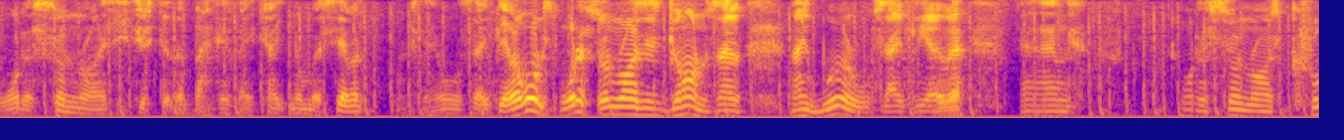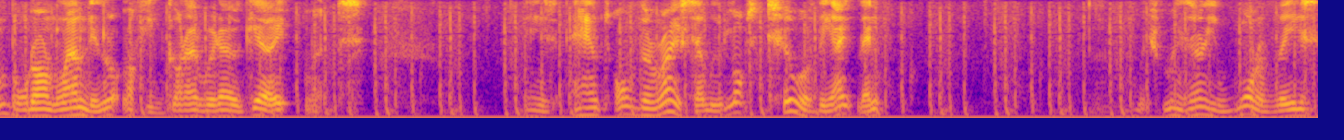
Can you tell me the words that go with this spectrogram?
Water Sunrise is just at the back as they take number seven, which they're all safely over. Oh, Water Sunrise is gone, so they were all safely over. And Water Sunrise crumpled on landing, looked like he got over it okay, but he's out of the race. So we've lost two of the eight then, which means only one of these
